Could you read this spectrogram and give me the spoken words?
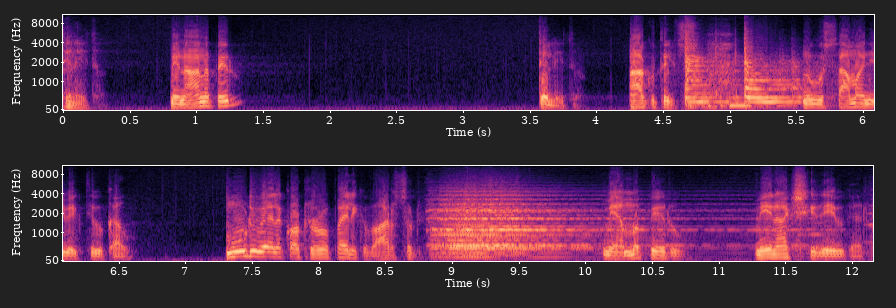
తెలీదు. మీ నాన్న పేరు? తెలీదు నాకు తెలుసు. నువ్వు సామాన్య వ్యక్తివి కావు. మూడు వేల కోట్ల రూపాయలకి వారసుడు. మీ అమ్మ పేరు మీనాక్షిదేవి గారు.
